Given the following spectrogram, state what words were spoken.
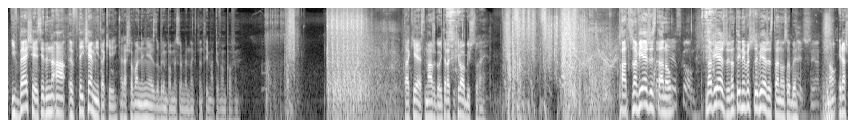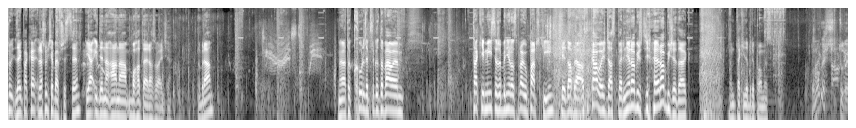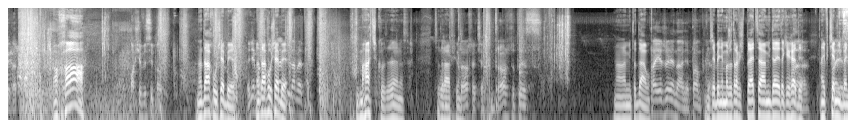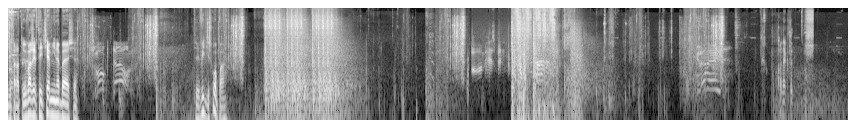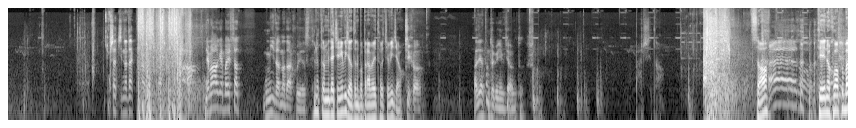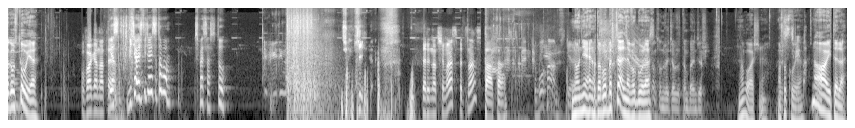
I w BS-ie jest jeden na A, w tej ciemni takiej. Raszowanie nie jest dobrym pomysłem jednak na tej mapie, wam powiem. Tak jest, masz go i teraz ich robisz, słuchaj. Patrz, na wieży stanął. Na wieży, na tej najwyższej wieży stanął sobie. No i raszuj, raszujcie B wszyscy. Ja idę na A na bohatera, słuchajcie. Dobra? No ja to kurde przygotowałem takie miejsce, żeby nie rozprawił paczki. Ty, dobra, oszukałeś Jasper, nie robisz, nie robi się tak. Mam taki dobry pomysł. No mogłeś tutaj dać. Oho! O, się wysypał. Na dachu u siebie jest. Nie Na dachu u siebie. Nawet. Maćku, ty, no, co trafił. Proszę cię. Drożdżu to jest No ale mi to dał. frajerzyna, nie pompka. Na ciebie nie może trafić w plecy, a mi daje takie heady. Tak. No i w ciemni będzie paratuj. Uważaj w tej ciemni na BS-ie. Ty widzisz łopa. Konektor. Trzeci na dachu. Nie mogę, bo jeszcze Mida na dachu jest. No to mi dacie nie widział, ten po prawej to cię widział. Cicho. Ale ja tam tego nie widziałem tu. Patrzcie to. Co? Ty, no chłop chyba ghostuje. Uwaga na ten. Jest! Widziałeś, widziałeś za tobą! Specas, tu. Dzięki. 4 na 3 ma specnaz? Ta, ta. To było chamskie. No nie, no to było bezczelne w ogóle. Skąd on wiedział, że tam będziesz? No właśnie, oszukuje. No i tyle.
